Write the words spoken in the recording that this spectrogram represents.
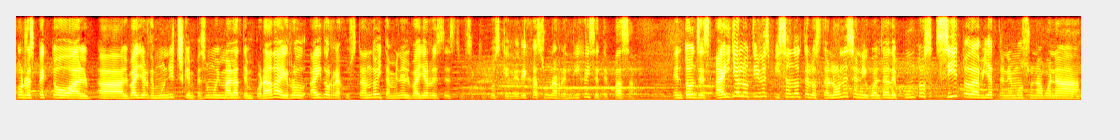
con respecto al, al Bayern de Múnich, que empezó muy mala temporada, ha ido reajustando y también el Bayern es de estos equipos que le dejas una rendija y se te pasa. Entonces, ahí ya lo tienes pisándote los talones en igualdad de puntos. Sí, todavía tenemos una buena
